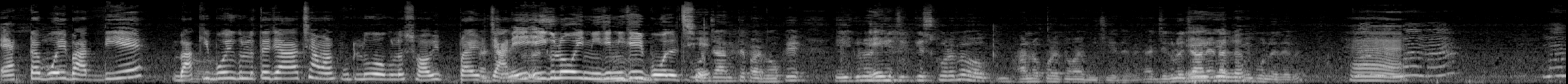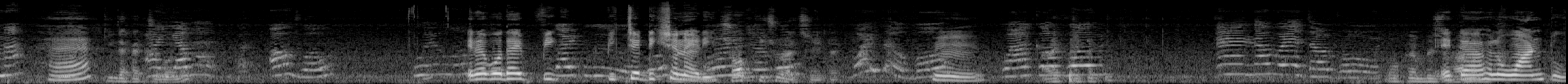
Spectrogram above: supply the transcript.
একটা বই বাদ দিয়ে বাকি বইগুলোতে যা আছে আমার পুটলু ওগুলো সবই প্রায় আচ্ছা, জানে। এইগুলো ওই নিজে নিজেই বলছে। জানতে পারবে। ওকে এইগুলো নিয়ে জিজ্ঞেস করবে ও ভালো করে তোমায় বুঝিয়ে দেবে। আর যেগুলো জানে না তুমি বলে দেবে। হ্যাঁ. হ্যাঁ? কি দেখাচ্ছে বলো. এটা বোধ হয় পিকচার ডিকশনারি সব কিছু আছে এটা. হুম Black আরেকটা এটা elbow. কি? And a red elbow. ওকে বেশ এটা হলো ওয়ান টু।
